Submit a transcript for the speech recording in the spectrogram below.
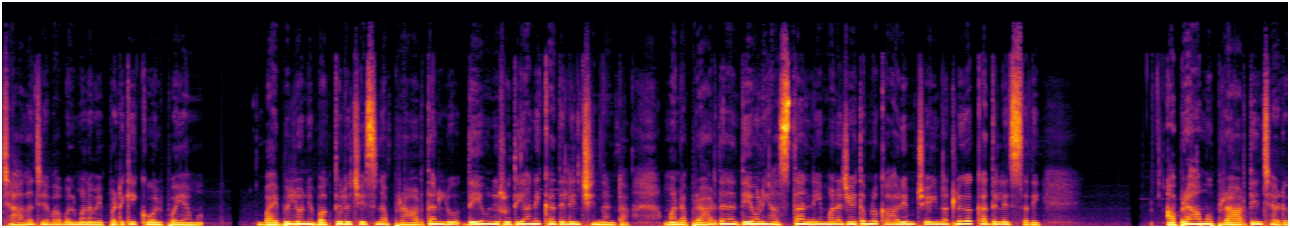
చాలా జవాబులు మనం ఇప్పటికీ కోల్పోయాము. బైబిల్లోని భక్తులు చేసిన ప్రార్థనలు దేవుని హృదయాన్ని కదిలించిందంట. మన ప్రార్థన దేవుని హస్తాన్ని మన జీవితంలో కార్యం చేయనట్లుగా కదిలిస్తుంది. అబ్రహాము ప్రార్థించాడు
